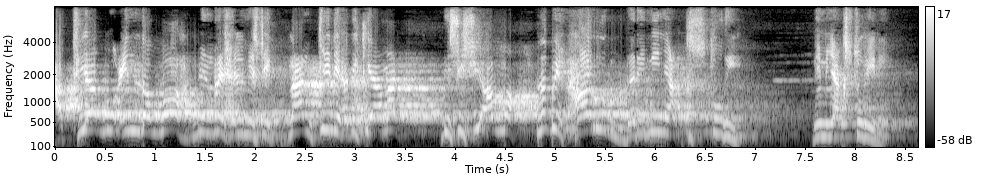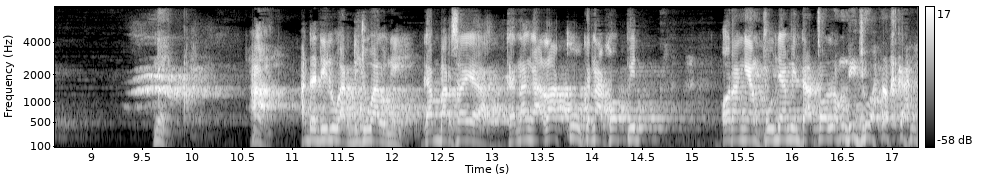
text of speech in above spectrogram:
Atiyabu indallah min rihil misik. Nanti di hari kiamat di sisi Allah lebih harum dari minyak kesturi. Ini minyak kesturi nih. Nih. Ah, ada di luar dijual nih gambar saya karena nggak laku kena covid orang yang punya minta tolong dijualkan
